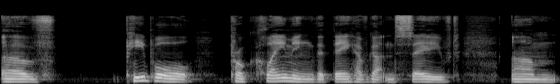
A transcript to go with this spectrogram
of people proclaiming that they have gotten saved um,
